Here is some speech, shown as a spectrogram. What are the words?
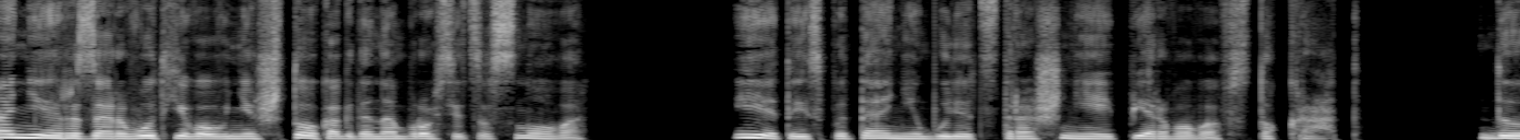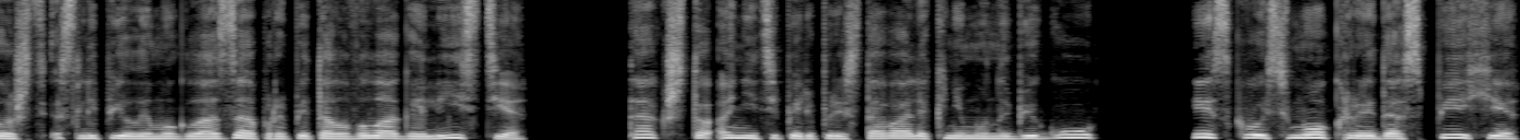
Они разорвут его в ничто, когда набросится снова. И это испытание будет страшнее первого в сто крат. Дождь слепил ему глаза, пропитал влагой листья, так что они теперь приставали к нему на бегу, и сквозь мокрые доспехи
